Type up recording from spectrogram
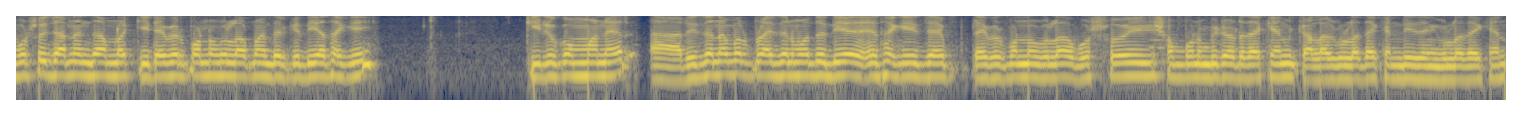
অবশ্যই জানেন যে আমরা কী টাইপের পণ্যগুলো আপনাদেরকে দিয়ে থাকি। কীরকম মানের রিজনেবল প্রাইসের মধ্যে দিয়ে থাকি যে টাইপের পণ্যগুলো। অবশ্যই সম্পূর্ণ ভিডিওটা দেখেন কালারগুলো দেখেন ডিজাইনগুলো দেখেন।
